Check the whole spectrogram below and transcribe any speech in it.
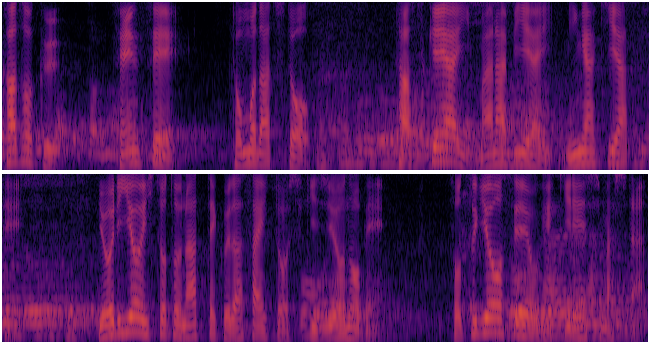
家族先生友達と助け合い学び合い磨き合ってより良い人となってくださいと式辞を述べ卒業生を激励しました。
